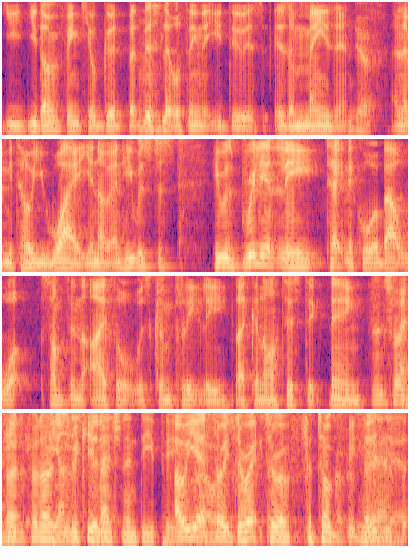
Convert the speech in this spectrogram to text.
you, you don't think you're good, but this mm-hmm. little thing that you do is is amazing, Yeah. and let me tell you why." You know, and he was just he was brilliantly technical about what something that I thought was completely like an artistic thing. And so And for- he- for those- he 'cause we keep it. mentioning DP, Oh yeah, so sorry, just wanted to director of photography. So this is Yeah. the,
